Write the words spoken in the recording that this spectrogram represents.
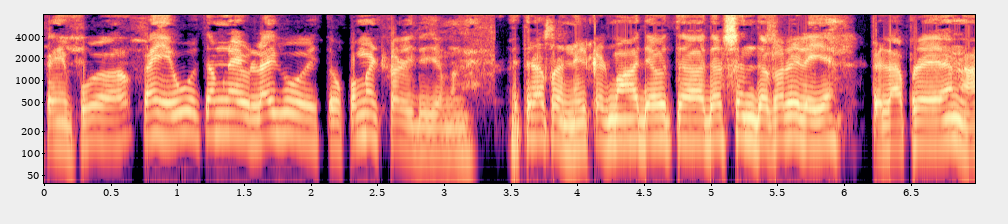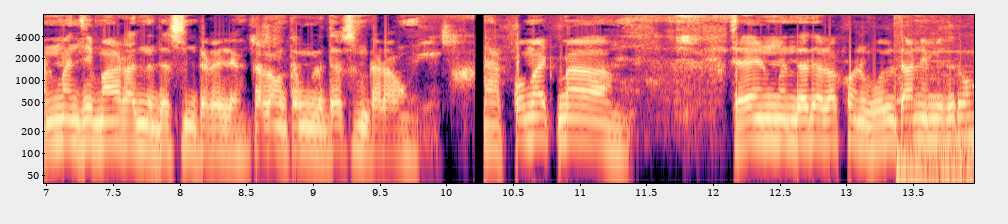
કંઈ કંઈ એવું તમને એવું લાગ્યું હોય તો કોમેન્ટ કરી દેજો મને. મિત્રો, આપણે નીલકંઠ મહાદેવ દર્શન તો કરી લઈએ. પેલા આપણે હનુમાનજી મહારાજના દર્શન કરી લઈએ. ચાલો હું તમને દર્શન કરાવું. કોમેન્ટમાં જય હનુમાન દાદા લખવાનું ભૂલતા નહીં મિત્રો.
